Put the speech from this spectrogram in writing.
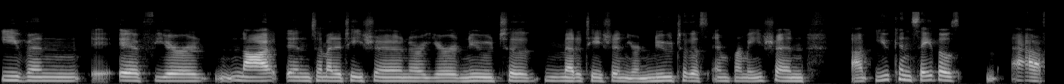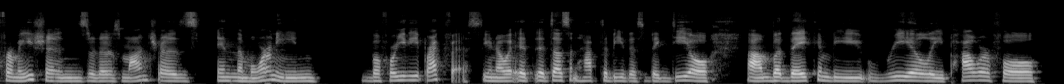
even if you're not into meditation or you're new to meditation, you're new to this information, um, you can say those affirmations or those mantras in the morning before you eat breakfast. You know, it, it doesn't have to be this big deal, um, but they can be really powerful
